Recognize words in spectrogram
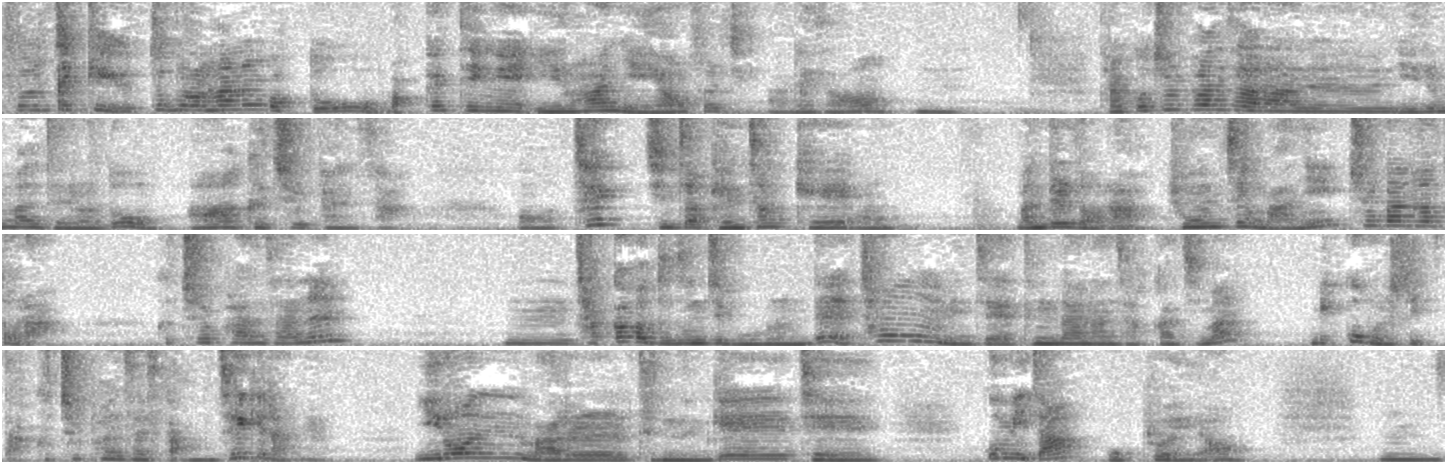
솔직히 유튜브를 하는 것도 마케팅의 일환이에요. 솔직히 말해서. 음. 달꽃 출판사라는 이름만 들어도 아 그 출판사 어, 책 진짜 괜찮게 어, 만들더라 좋은 책 많이 출간하더라 그 출판사는 음, 작가가 누군지 모르는데 처음 이제 등단한 작가지만 믿고 볼 수 있다. 그 출판사에서 나온 책이라면. 이런 말을 듣는 게 제 꿈이자 목표예요. 음,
